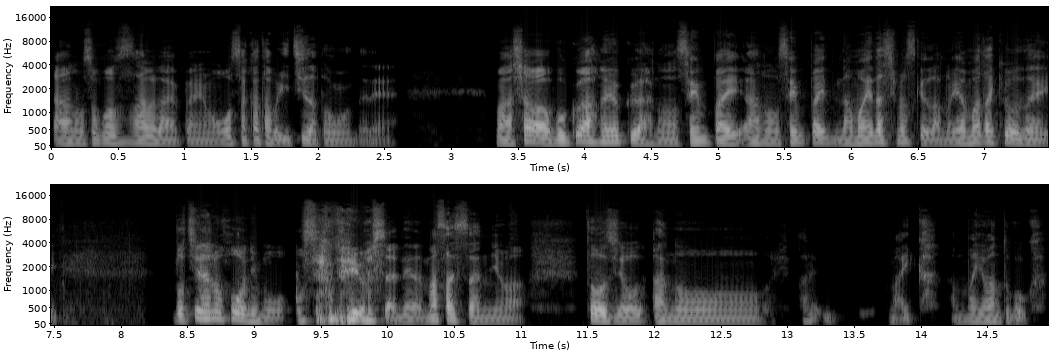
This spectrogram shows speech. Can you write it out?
あの、そこのサウナやっぱりもう大阪多分1だと思うんでね。まあシャワー僕はあのよくあの先輩、あの先輩って名前出しますけど、あの山田兄弟、どちらの方にもお世話になりましたね。まさしさんには、当時お、あのーあれ？まあいいか。あんま言わんとこうか。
